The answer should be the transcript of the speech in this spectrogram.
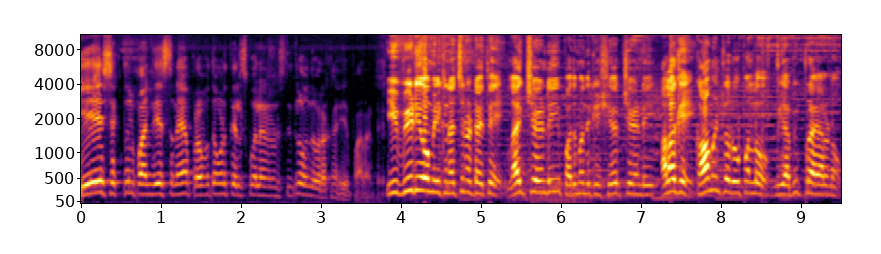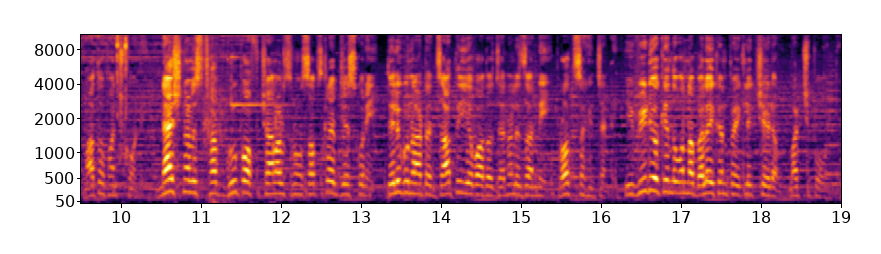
ఏ శక్తులు పనిచేస్తున్నాయో ప్రభుత్వం కూడా తెలుసుకోలేని స్థితిలో ఉంది ఒక రకంగా చెప్పాలంటే. ఈ వీడియో మీకు నచ్చినట్టయితే లైక్ చేయండి పది మందికి షేర్ చేయండి అలాగే కామెంట్ల రూపంలో మీ అభిప్రాయాలను మాతో పంచుకోండి. నేషనలిస్ట్ హబ్ గ్రూప్ ఆఫ్ ఛానల్స్ను సబ్స్క్రైబ్ చేసుకుని తెలుగునాట జాతీయవాద జర్నలిజాన్ని ప్రోత్సహించండి. ఈ వీడియో కింద ఉన్న బెలైకన్ పై క్లిక్ చేయడం మర్చిపోవద్దు.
